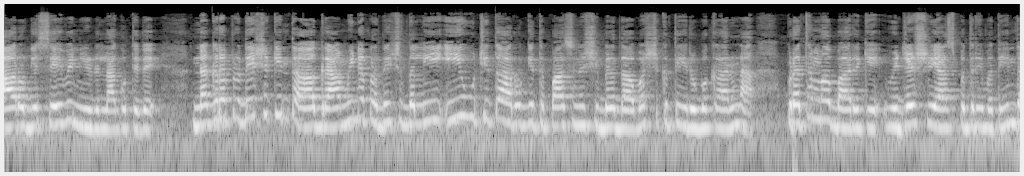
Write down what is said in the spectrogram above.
ಆರೋಗ್ಯ ಸೇವೆ ನೀಡಲಾಗುತ್ತಿದೆ. ನಗರ ಪ್ರದೇಶಕ್ಕಿಂತ ಗ್ರಾಮೀಣ ಪ್ರದೇಶದಲ್ಲಿ ಈ ಉಚಿತ ಆರೋಗ್ಯ ತಪಾಸಣೆ ಶಿಬಿರದ ಅವಶ್ಯಕತೆ ಇರುವ ಕಾರಣ ಪ್ರಥಮ ಬಾರಿಗೆ ವಿಜಯಶ್ರೀ ಆಸ್ಪತ್ರೆ ವತಿಯಿಂದ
